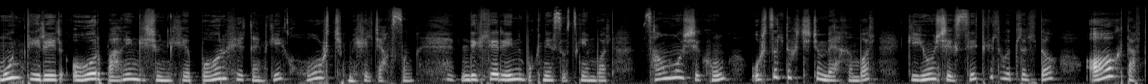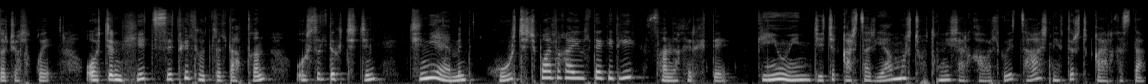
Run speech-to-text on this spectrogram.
Мөн тэрээр өөр багийн гишүүнийхээ бөөнхий гамтгийг хуурч мэхэлж авсан. Тэгэхээр энэ бүхнээс үсгийн бол санмуу шиг хүн өрсөлдөгч ч байх юм бол гиюн шиг сэтгэл хөдлөлтөө оог давтаж болохгүй. Учир нь хэд сэтгэл хөдлөлт автах нь өрсөлдөгч чинь чиний аминд хүүрчж болох аюултай гэдгийг санах хэрэгтэй. Гиюн энэ жижиг гарцаар ямар ч утганы шарх хавалгүй цааш нэвтэрч гарах ёстой.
